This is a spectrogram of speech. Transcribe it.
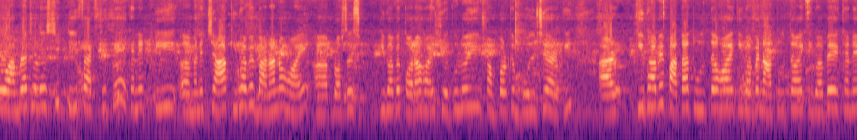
তো আমরা চলে এসেছি টি ফ্যাক্টরিতে এখানে টি মানে চা কীভাবে বানানো হয় প্রসেস কীভাবে করা হয়, সেগুলোই সম্পর্কে বলছে আর কি। আর কীভাবে পাতা তুলতে হয়, কীভাবে না তুলতে হয়, কীভাবে এখানে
